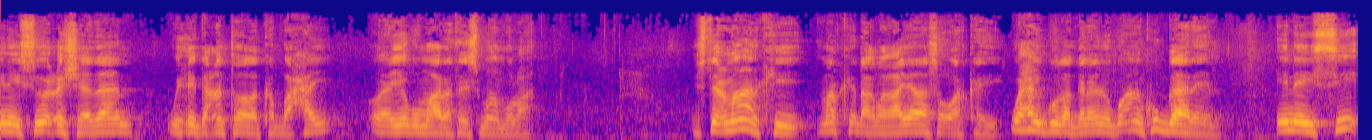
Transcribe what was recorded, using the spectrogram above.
inay soo ceshadaan wixii gacantooda ka baxay oo iyagu maaragtay ismaamulaan. Isticmaalkii markii dhaqdhaqaayadaas u arkay waxay gudagaleen oo go'aan ku gaareen inay si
